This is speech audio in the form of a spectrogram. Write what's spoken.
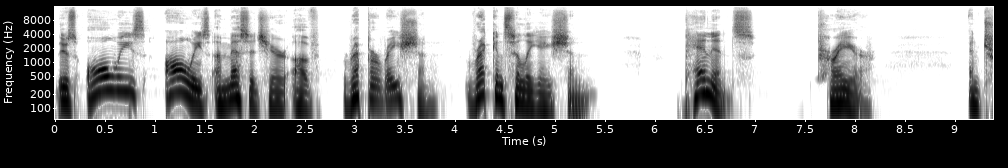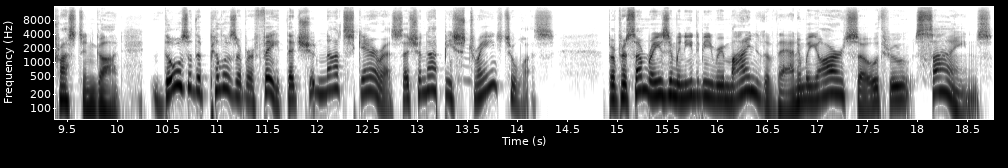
There's always, always a message here of reparation, reconciliation, penance, prayer, and trust in God. Those are the pillars of our faith that should not scare us, that should not be strange to us. But for some reason, we need to be reminded of that, and we are so through signs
